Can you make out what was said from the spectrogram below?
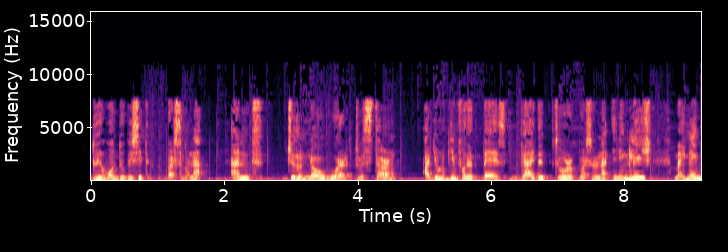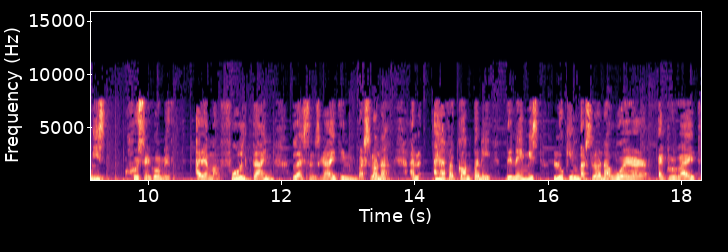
Do you want to visit Barcelona and you don't know where to start? Are you looking for the best guided tour of Barcelona in English? My name is Jose Gomez. I am a full-time licensed guide in Barcelona and I have a company. The name is Look in Barcelona where I provide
